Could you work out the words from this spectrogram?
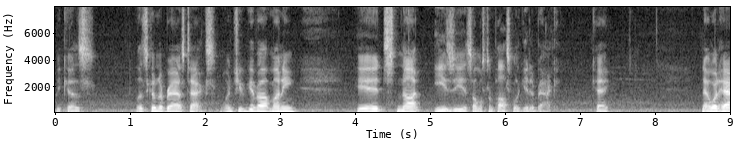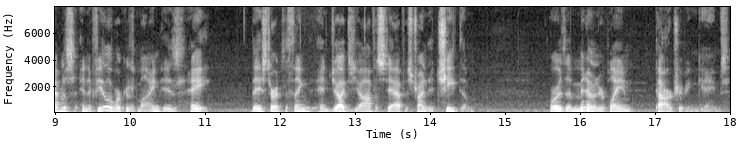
because let's go to brass tacks. Once you give out money, it's not easy, it's almost impossible to get it back. Okay? Now, what happens in the field worker's mind is hey, they start to think and judge the office staff as trying to cheat them, or at the minimum, they're playing power tripping games.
